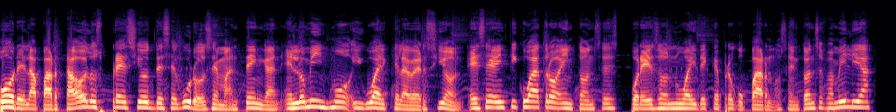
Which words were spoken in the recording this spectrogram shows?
por el apartado de los precios de seguro se mantengan en lo mismo igual que la versión S24, entonces por eso no hay de qué preocuparnos. Entonces familia,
